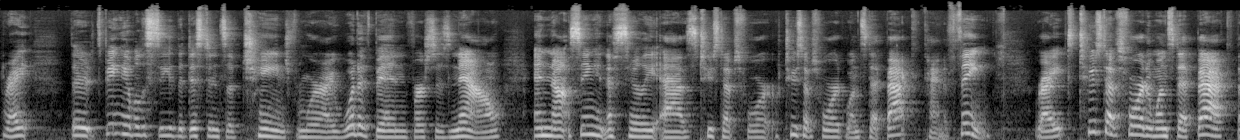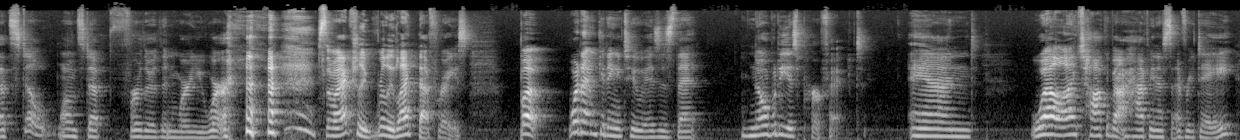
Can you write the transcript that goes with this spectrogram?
Right? There's being able to see the distance of change from where I would have been versus now and not seeing it necessarily as two steps forward, two steps forward, one step back kind of thing, right? Two steps forward and one step back, that's still one step further than where you were. so I actually really like that phrase. But what I'm getting to is is that nobody is perfect. And well, I talk about happiness every day.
